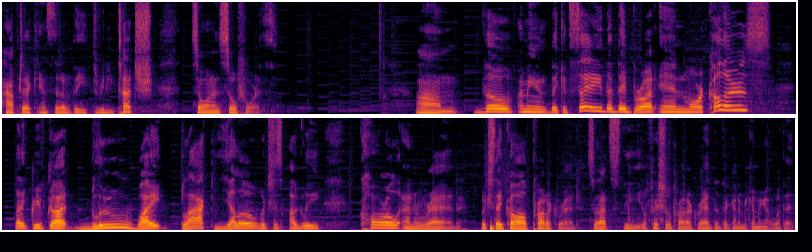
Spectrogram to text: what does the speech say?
haptic instead of the 3D touch, so on and so forth. Um, though, I mean, they could say that they brought in more colors. Like we've got blue, white, black, yellow, which is ugly, coral, and red, which they call product red. So that's the official product red that they're going to be coming out with it.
